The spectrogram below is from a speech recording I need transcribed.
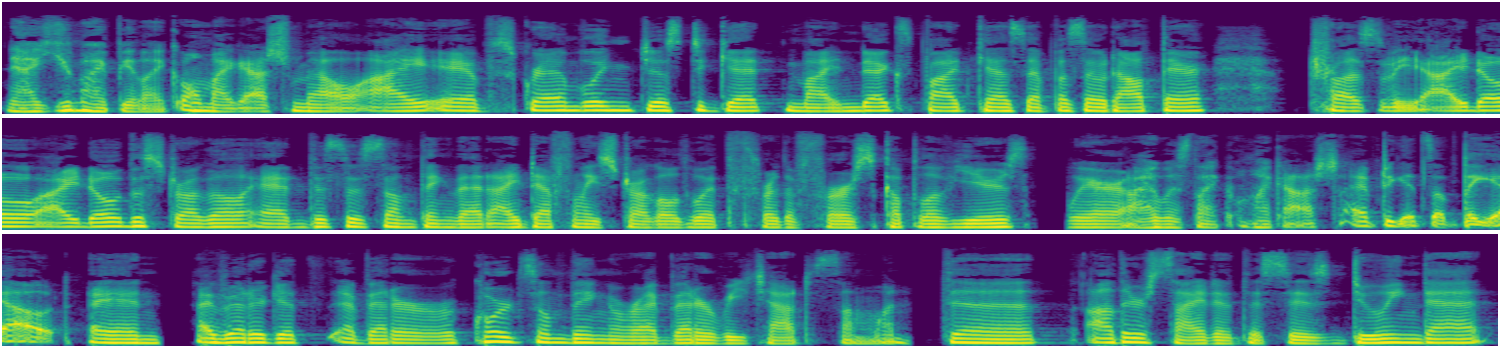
Now you might be like, Oh my gosh, Mel, I am scrambling just to get my next podcast episode out there. Trust me, I know, I know the struggle. And this is something that I definitely struggled with for the first couple of years where I was like, Oh my gosh, I have to get something out and I better get, I better record something or I better reach out to someone. The other side of this is doing that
